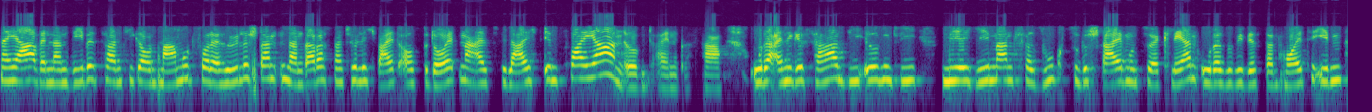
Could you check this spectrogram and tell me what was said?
naja, wenn dann Säbelzahntiger und Mammut vor der Höhle standen, dann war das natürlich weitaus bedeutender als vielleicht in zwei Jahren irgendeine Gefahr. Oder eine Gefahr, die irgendwie mir jemand versucht zu beschreiben und zu erklären, oder so wie wir es dann heute eben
